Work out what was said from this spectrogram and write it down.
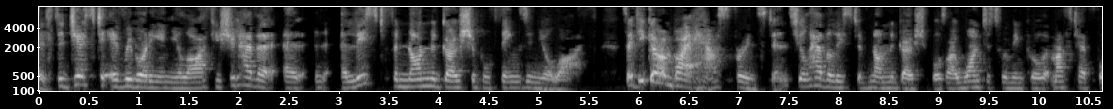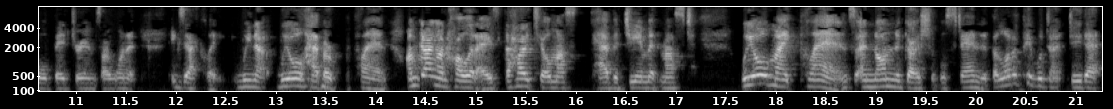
uh, suggest to everybody in your life you should have a, a, a list for non-negotiable things in your life so if you go and buy a house for instance you'll have a list of non-negotiables. I want a swimming pool. It must have four bedrooms. I want it exactly. We know we all have a plan. I'm going on holidays. The hotel must have a gym. It must we all make plans a non-negotiable standard but a lot of people don't do that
